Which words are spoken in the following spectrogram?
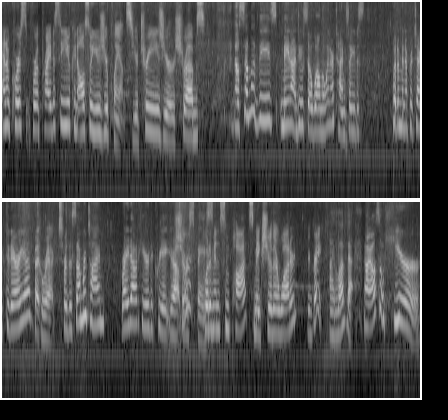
And of course, for privacy, you can also use your plants, your trees, your shrubs. Now, some of these may not do so well in the wintertime, so you just put them in a protected area. But Correct. for the summertime, right out here to create your outdoor sure. space. Put them in some pots, make sure they're watered. You're great. I love that. Now, I also hear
